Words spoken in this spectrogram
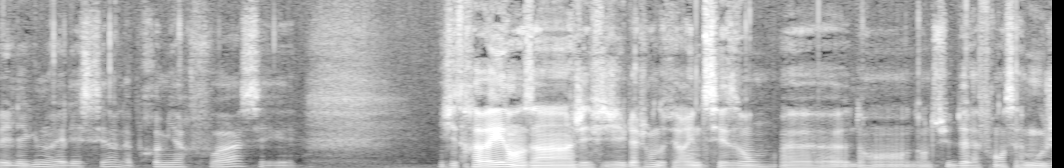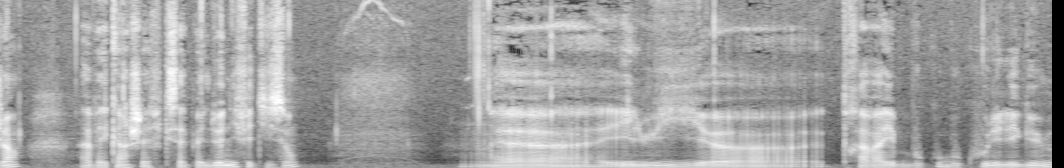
Les légumes dans les desserts, la première fois, c'est... J'ai travaillé dans un... J'ai eu la chance de faire une saison dans, dans, le sud de la France, à Mougins, avec un chef qui s'appelle Denis Fétisson. et lui travaille beaucoup, beaucoup les légumes.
